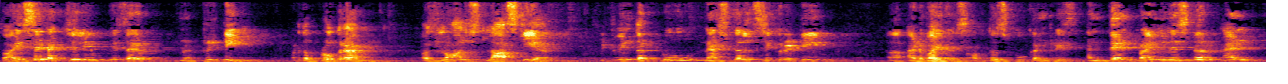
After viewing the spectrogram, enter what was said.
So iCET actually is a treaty or the program was launched last year between the two national security uh, advisors of those two countries and then Prime Minister and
